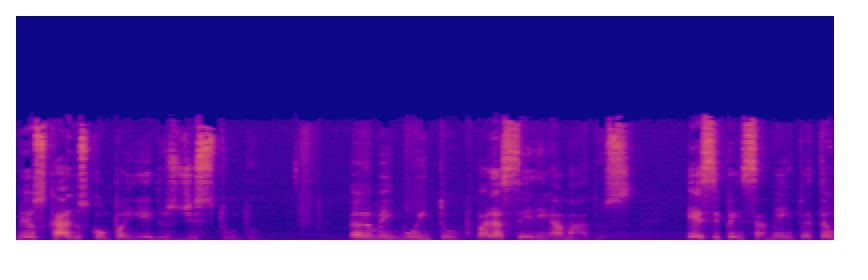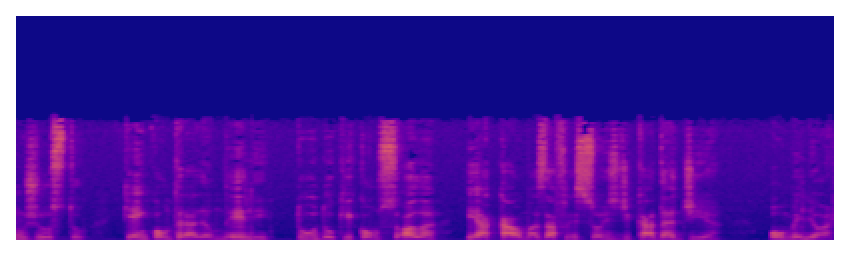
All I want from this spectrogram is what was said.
Meus caros companheiros de estudo, amem muito para serem amados. Esse pensamento é tão justo que encontrarão nele tudo o que consola e acalma as aflições de cada dia. Ou melhor,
